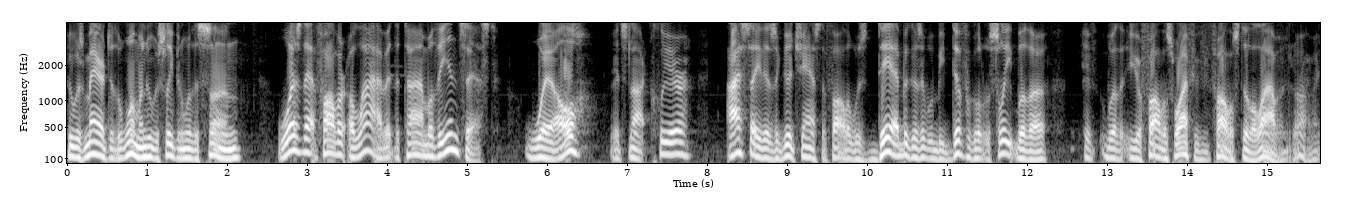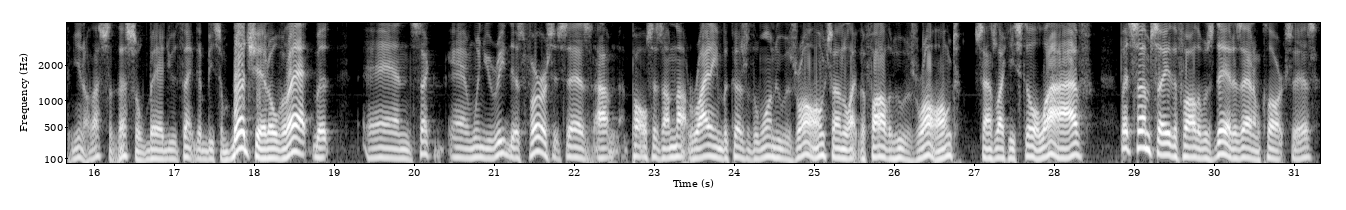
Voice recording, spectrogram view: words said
who was married to the woman who was sleeping with his son? Was that father alive at the time of the incest? Well, it's not clear. I say there's a good chance the father was dead because it would be difficult to sleep with a if with your father's wife if your father's still alive. Oh, you know that's that's so bad you'd think there'd be some bloodshed over that. But and second, and when you read this verse, it says um, Paul says I'm not writing because of the one who was wrong. Sounds like the father who was wronged. Sounds like he's still alive. But some say the father was dead, as Adam Clarke says.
